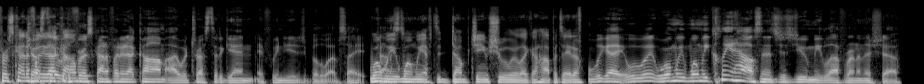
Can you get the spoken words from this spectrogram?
First kind of Trust it with the funny.com. I would trust it again if we needed to build a website. When we fast. when we have to dump James Schuler like a hot potato. we got we, when we when we clean house and it's just you and me left running this show.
